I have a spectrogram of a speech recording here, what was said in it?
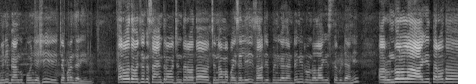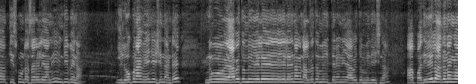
మినీ బ్యాంకు ఫోన్ చేసి చెప్పడం జరిగింది. తర్వాత వచ్చినాక సాయంత్రం వచ్చిన తర్వాత చిన్నమ్మ పైసలు సార్ చెప్పిండు కదా అంటే నేను రెండు రోజులు ఆగి ఇస్తా బిడ్డ అని. ఆ రెండు రోజులలో ఆగి తర్వాత తీసుకుంటా సరేలే అని ఇంటికి పోయినా. ఈ లోపు నాకు ఏం చేసిందంటే నువ్వు యాభై తొమ్మిది వేలు వేయలేదు నాకు నలభై తొమ్మిది ఇస్తేనే నేను యాభై తొమ్మిది వేసిన. ఆ పదివేలు అదనంగా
